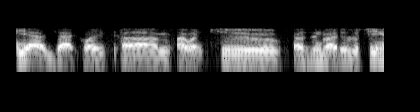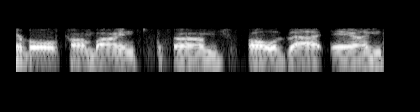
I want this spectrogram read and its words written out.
Yeah, exactly. Um I went to I was invited to the Senior Bowl, Combine, um, all of that and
